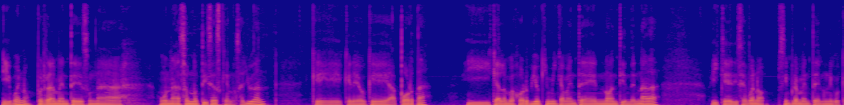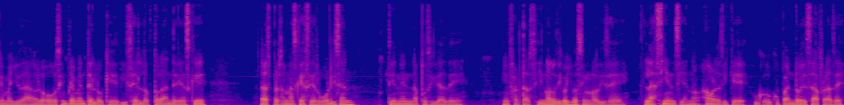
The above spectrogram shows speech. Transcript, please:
Y bueno, pues realmente es una, una, son noticias que nos ayudan, que creo que aporta y que a lo mejor bioquímicamente no entienden nada y que dice, bueno, simplemente lo único que me ayuda o, simplemente lo que dice el doctor Ande es que las personas que se ruborizan tienen la posibilidad de infartarse. Y no lo digo yo, sino lo dice la ciencia, ¿no? Ahora sí que ocupando esa frase,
